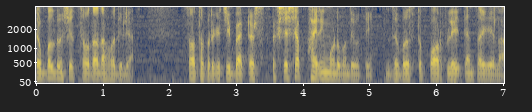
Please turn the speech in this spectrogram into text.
तब्बल दोनशे चौदा धावा दिल्या. साऊथ आफ्रिकेचे बॅटर्स अक्षरशः फायरिंग मोडमध्ये होते. जबरदस्त पॉवर प्ले त्यांचा गेला.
